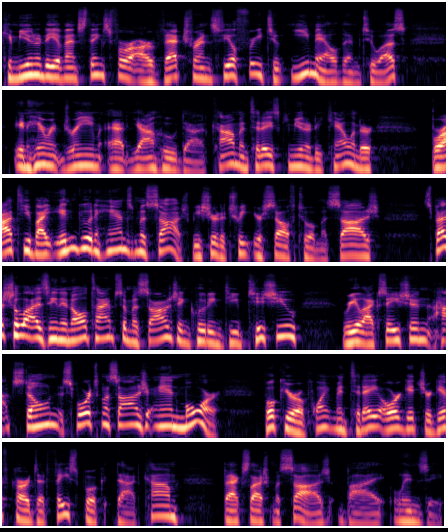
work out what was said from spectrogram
community events, things for our veterans, feel free to email them to us, inherentdream at yahoo.com. And today's community calendar brought to you by In Good Hands Massage. Be sure to treat yourself to a massage, specializing in all types of massage, including deep tissue, relaxation, hot stone, sports massage, and more. Book your appointment today or get your gift cards at facebook.com backslash massage by Lindsay.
